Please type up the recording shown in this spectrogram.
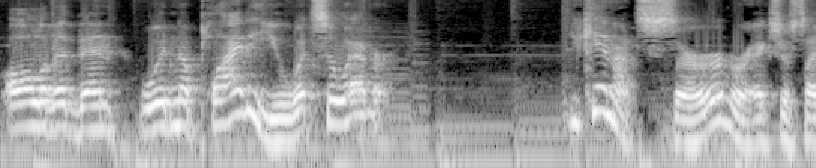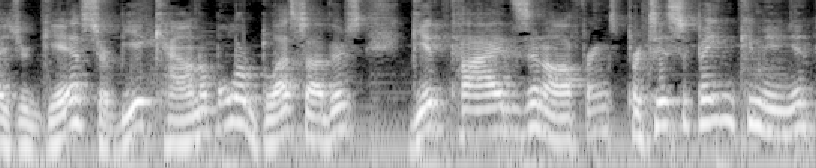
all of it then wouldn't apply to you whatsoever. You cannot serve or exercise your gifts or be accountable or bless others, give tithes and offerings, participate in communion,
